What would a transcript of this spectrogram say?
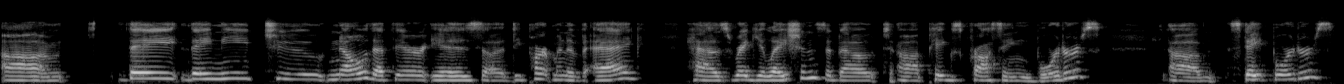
Um, they they need to know that there is a Department of Ag has regulations about uh, pigs crossing borders um, state borders.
